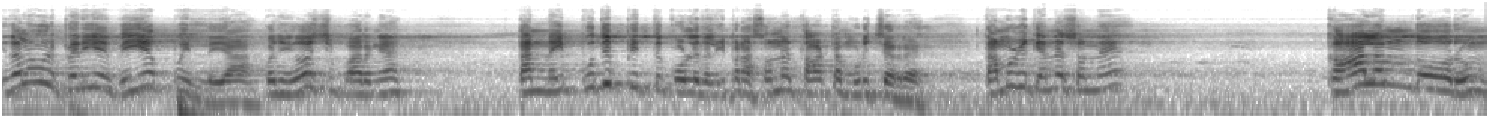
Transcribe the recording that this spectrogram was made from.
இதெல்லாம் ஒரு பெரிய வியப்பு இல்லையா? கொஞ்சம் யோசிச்சு பாருங்க. தன்னை புதுப்பித்துக் கொள்ளுதல். இப்போ நான் சொன்ன தாட்டை முடிச்சிடுறேன். தமிழுக்கு என்ன சொன்னேன்? காலந்தோறும்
